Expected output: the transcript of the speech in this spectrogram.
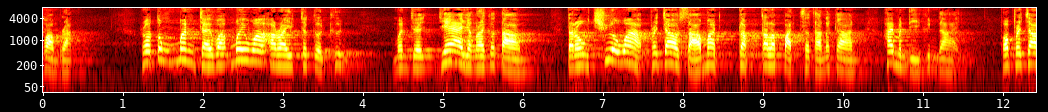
ความรัก เราต้องมั่นใจว่าไม่ว่าอะไรจะเกิดขึ้น มันจะแย่อย่างไรก็ตาม แต่เราเชื่อว่าพระเจ้าสามารถกลับตลปัดสถานการณ์ให้มันดีขึ้นได้ เพราะพระเจ้า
